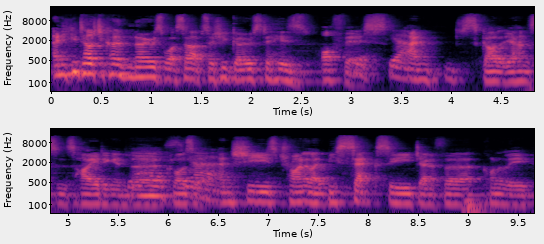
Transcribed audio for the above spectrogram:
And you can tell she kind of knows what's up, so she goes to his office, Yes, yeah. and Scarlett Johansson's hiding in the Yes, closet, yeah. and she's trying to like be sexy, Jennifer Connelly,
